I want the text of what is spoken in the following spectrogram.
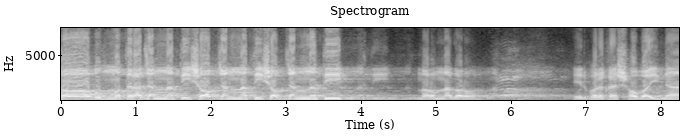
সব উম্মতেরা জান্নাতি, সব জান্নাতি সব জান্নাতি। নরম না গরম? এরপরে সবাই না।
